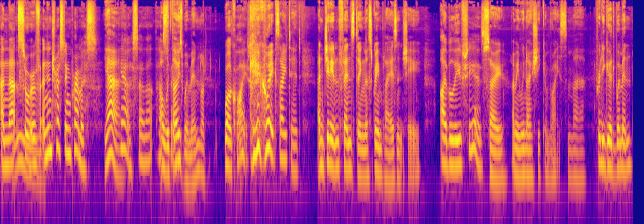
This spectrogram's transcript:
And that's sort of an interesting premise. Yeah. Yeah, so that, that's Oh, with the- those women, I'd Well, quite. quite excited. And Gillian Flynn's doing the screenplay, isn't she? I believe she is. So, I mean, we know she can write some uh, pretty good women.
